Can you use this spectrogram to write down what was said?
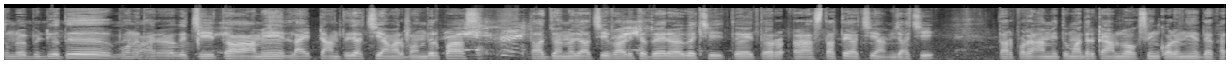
তোমরা ভিডিওতে বনে থাকা গেছি। তো আমি লাইটটা আনতে যাচ্ছি আমার বন্ধুর পাশ তার জন্য যাচ্ছি, বাড়িতে বের হয়ে গেছি। তো এই তো রাস্তাতে আছি, আমি যাচ্ছি। তারপরে আমি তোমাদেরকে আনবক্সিং করে নিয়ে দেখা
